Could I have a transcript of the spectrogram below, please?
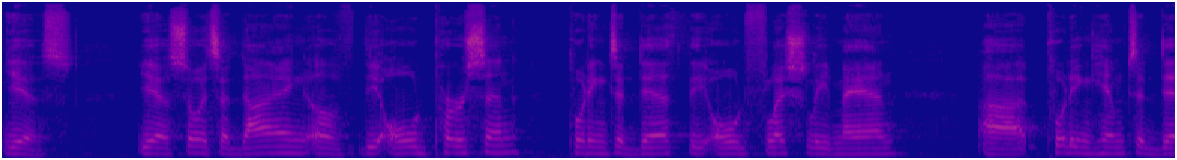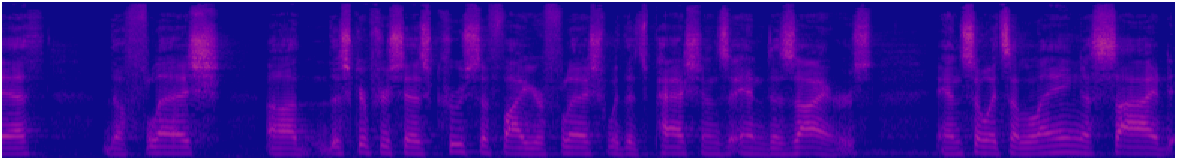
Yes. Yeah, so it's a dying of the old person, putting to death the old fleshly man, uh, putting him to death, the flesh. Uh, the scripture says, crucify your flesh with its passions and desires. And so it's a laying aside,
